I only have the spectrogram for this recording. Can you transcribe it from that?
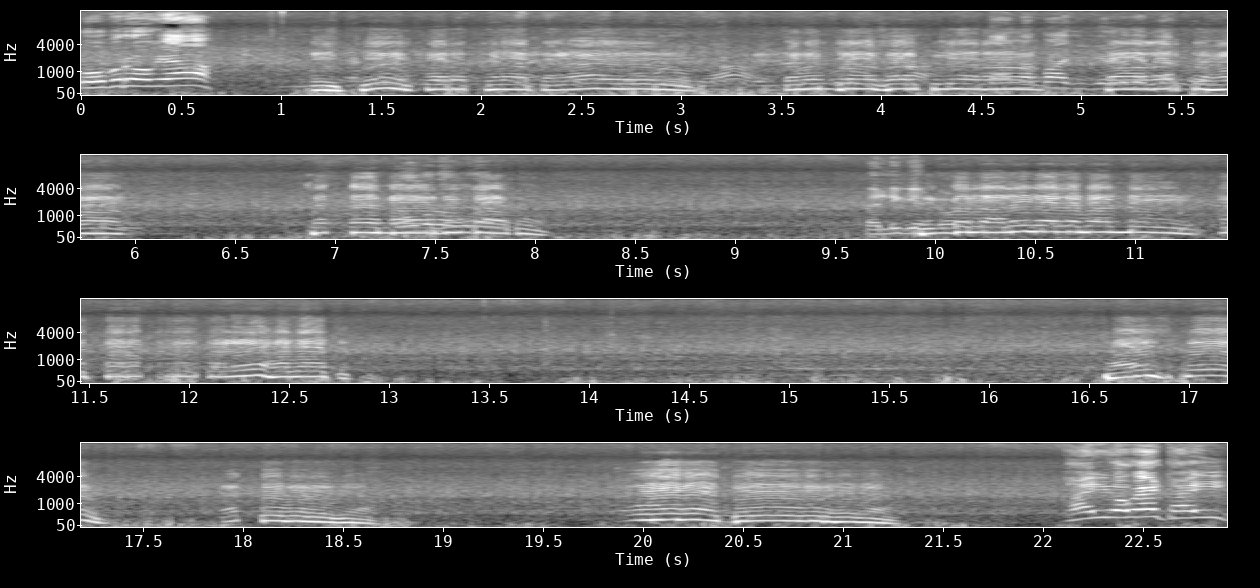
ਓਵਰ ਹੋ ਗਿਆ। ਨੀਚੇ ਉੱਪਰ ਰੱਖਣਾ ਪੈਣਾ ਇਹ 5500 ਰੁਪਏ ਨਾਲ ਸਾਗਰ ਚੌਹਾਨ ਛੱਕੇ ਮਾਰ ਦੂੰਗਾ ਤੂੰ। ਪਹਿਲੀ ਸਿੰਗਲ ਵਾਲੀ ਗੱਲ ਬਣਨੀ ਉੱਪਰ ਰੱਖਣੇ ਪੈਣੇ ਹਵਾ 'ਚ। ਹਾਈ ਸਕੋਰ ਇੱਕ ਓਵਰ ਹੋ ਗਿਆ। ਉਹ ਹੋ ਗਿਆ ਦੋ ਓਵਰ ਹੋ ਗਿਆ। 28 ਹੋ ਗਏ 28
